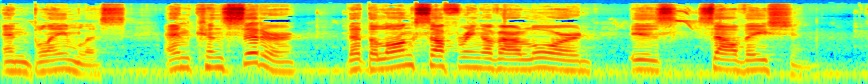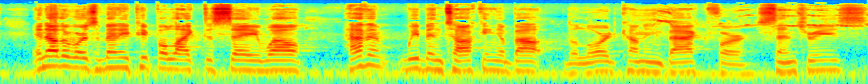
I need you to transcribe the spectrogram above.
and blameless. And consider that the long suffering of our Lord is salvation. In other words, many people like to say, well, haven't we been talking about the Lord coming back for centuries?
